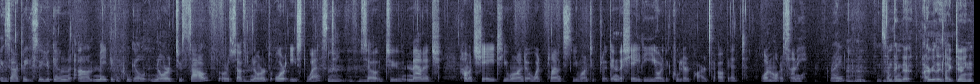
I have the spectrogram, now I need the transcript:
Exactly. So you can um, make it hugel north to south, or south mm. north, or east west. Mm, mm-hmm. So to manage how much shade you want, or what plants you want to put in the shady or the cooler part of it, or more sunny, right? Mm-hmm. Mm-hmm. Something that I really like doing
